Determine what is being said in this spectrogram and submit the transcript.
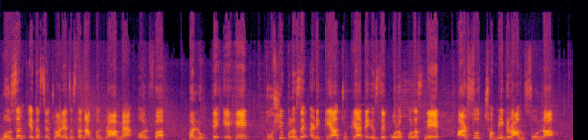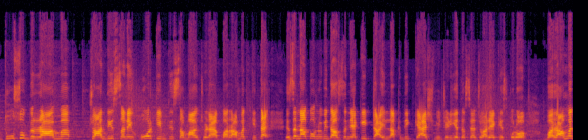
ਮੁਲਜ਼ਮ ਇਹ ਦੱਸਿਆ ਜਾ ਰਿਹਾ ਜਿਸ ਦਾ ਨਾਮ ਬਲਰਾਮ ਹੈ, ਉਰਫ ਬੱਲੂ। ਤੇ ਇਹ ਦੋਸ਼ੀ ਪੁਲਿਸ ਦੇ ਅੜਿੱਕੇ ਆ ਚੁੱਕਿਆ ਤੇ ਇਸ ਦੇ ਕੋਲੋਂ ਪੁਲਿਸ ਨੇ 826 ਗ੍ਰਾਮ ਸੋਨਾ 200 ਗ੍ਰਾਮ ਚਾਂਦੀ ਸਣੇ ਹੋਰ ਕੀਮਤੀ ਸਮਾਨ ਜਿਹੜਾ ਬਰਾਮਦ ਕੀਤਾ ਹੈ। ਇਸ ਦੇ ਨਾਲ ਤੁਹਾਨੂੰ ਵੀ ਦੱਸ ਦਿੰਦੇ ਹਾਂ ਕਿ 2.5 ਲੱਖ ਦੀ ਕੈਸ਼ ਵੀ ਜਿਹੜੀ ਹੈ ਦੱਸਿਆ ਜਾ ਰਿਹਾ ਕਿ ਇਸ ਕੋਲੋਂ ਬਰਾਮਦ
